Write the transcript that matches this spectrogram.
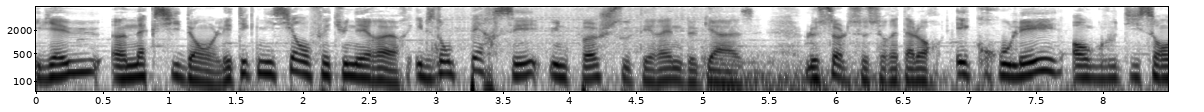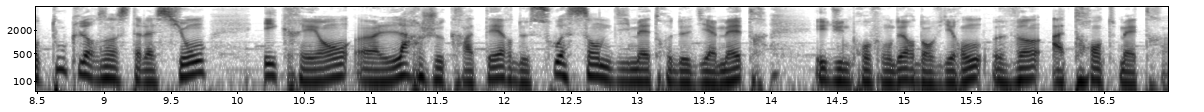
Il y a eu un accident, les techniciens ont fait une erreur, ils ont percé une poche souterraine de gaz. Le sol se serait alors écroulé, engloutissant toutes leurs installations et créant un large cratère de 70 mètres de diamètre et d'une profondeur d'environ 20 à 30 mètres.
